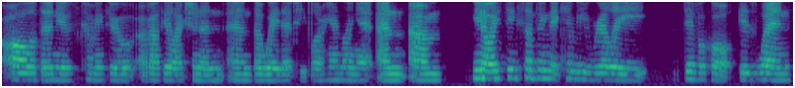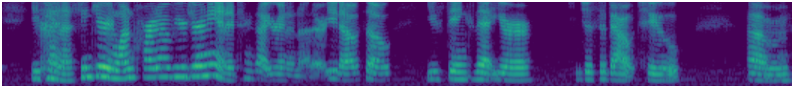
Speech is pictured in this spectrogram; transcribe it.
all of the news coming through about the election and, and the way that people are handling it. And, um, you know, I think something that can be really difficult is when you kind of think you're in one part of your journey and it turns out you're in another, you know? So you think that you're just about to um,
